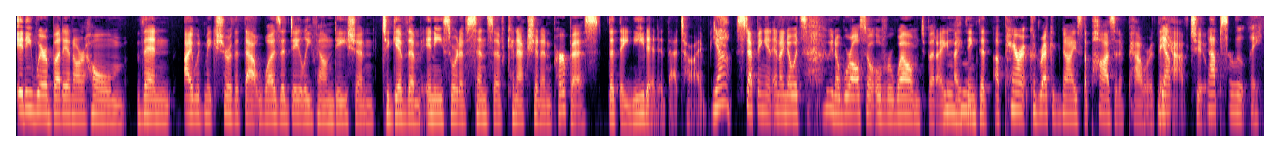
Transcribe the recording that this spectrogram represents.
anywhere but in our home, then I would make sure that that was a daily foundation to give them any sort of sense of connection and purpose that they needed at that time. Yeah. Stepping in, and I know it's, you know, we're also overwhelmed, but I, mm-hmm. I think that a parent could recognize the positive power they yep. have too. Absolutely.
